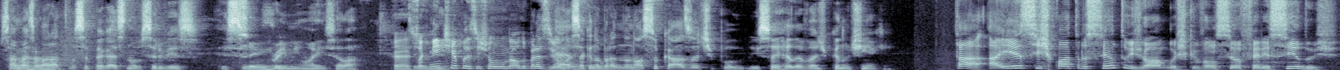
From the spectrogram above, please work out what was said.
sai uhum. mais barato você pegar esse novo serviço esse Sim. premium aí, sei lá. É, só que nem tinha PlayStation Now no Brasil, é, né? Só que no, então, no nosso caso é tipo, isso é irrelevante porque não tinha aqui. Tá, aí esses 400 jogos que vão ser oferecidos,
